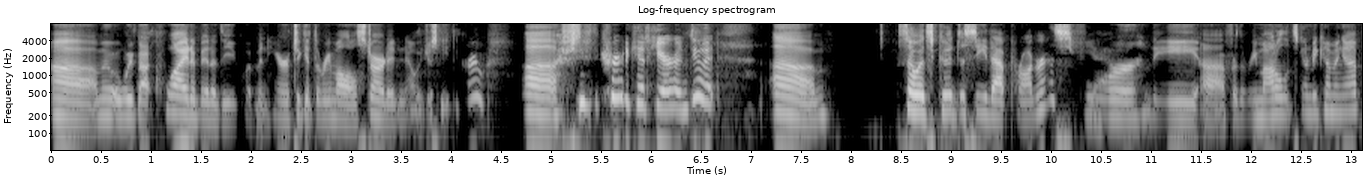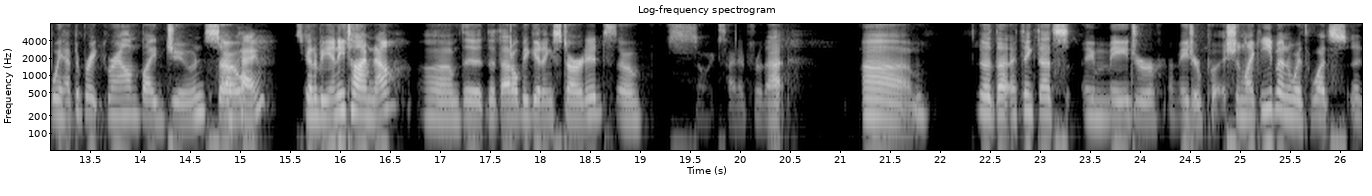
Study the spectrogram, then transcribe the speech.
Um, we've got quite a bit of the equipment here to get the remodel started. Now we just need the crew. Uh, just need the crew to get here and do it. Um, so it's good to see that progress for the uh, for the remodel that's going to be coming up. We have to break ground by June, so okay. it's going to be any time now um, that, that that'll be getting started. So I'm so excited for that. Um, so that I think that's a major a major push. And like even with what's uh,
